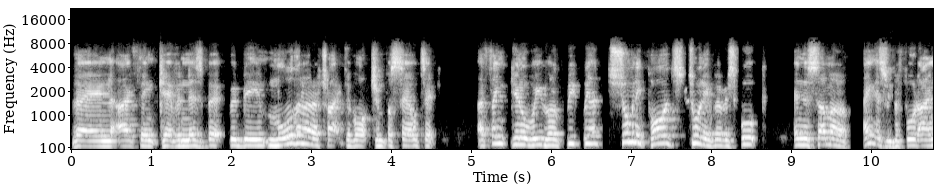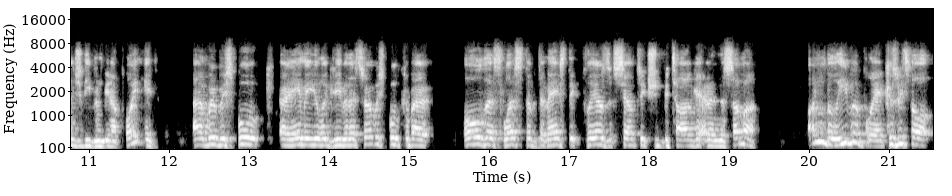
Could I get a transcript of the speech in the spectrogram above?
then I think Kevin Nisbet would be more than an attractive option for Celtic. I think you know we were we, we had so many pods, Tony, where we spoke in the summer. I think this was before Ange had even been appointed, and where we spoke, and Amy, you'll agree with this, where we spoke about all this list of domestic players that Celtic should be targeting in the summer. Unbelievably, because we thought,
